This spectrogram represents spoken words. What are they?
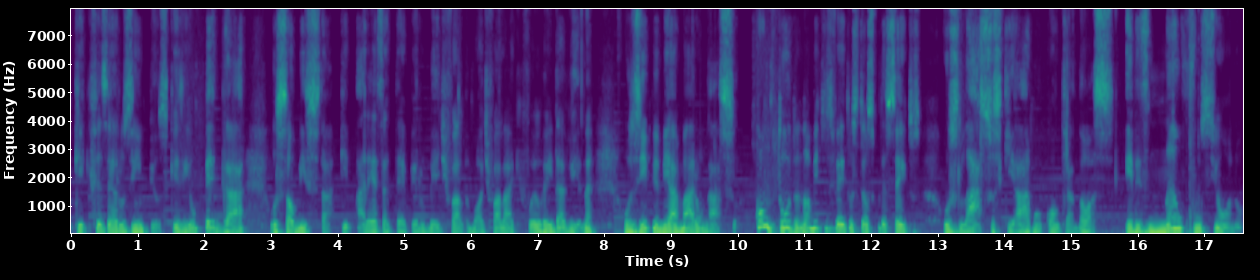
O que, que fizeram os ímpios? Queriam pegar o salmista, que parece até pelo meio de modo de falar que foi o rei Davi, né? Os ímpios me armaram laço. Contudo, não me desviei dos teus preceitos. Os laços que armam contra nós, eles não funcionam.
